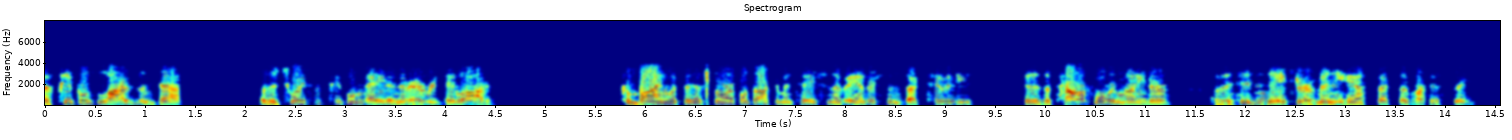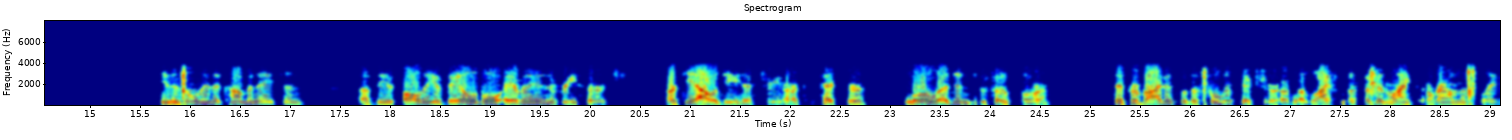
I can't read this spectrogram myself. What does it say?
of people's lives and deaths, of the choices people made in their everyday lives. Combined with the historical documentation of Anderson's activities, it is a powerful reminder of the hidden nature of many aspects of our history. It is only the combination of the, all the available avenues of research, archaeology, history, architecture, oral legends, and folklore that provide us with a fuller picture of what life must have been like around the slave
